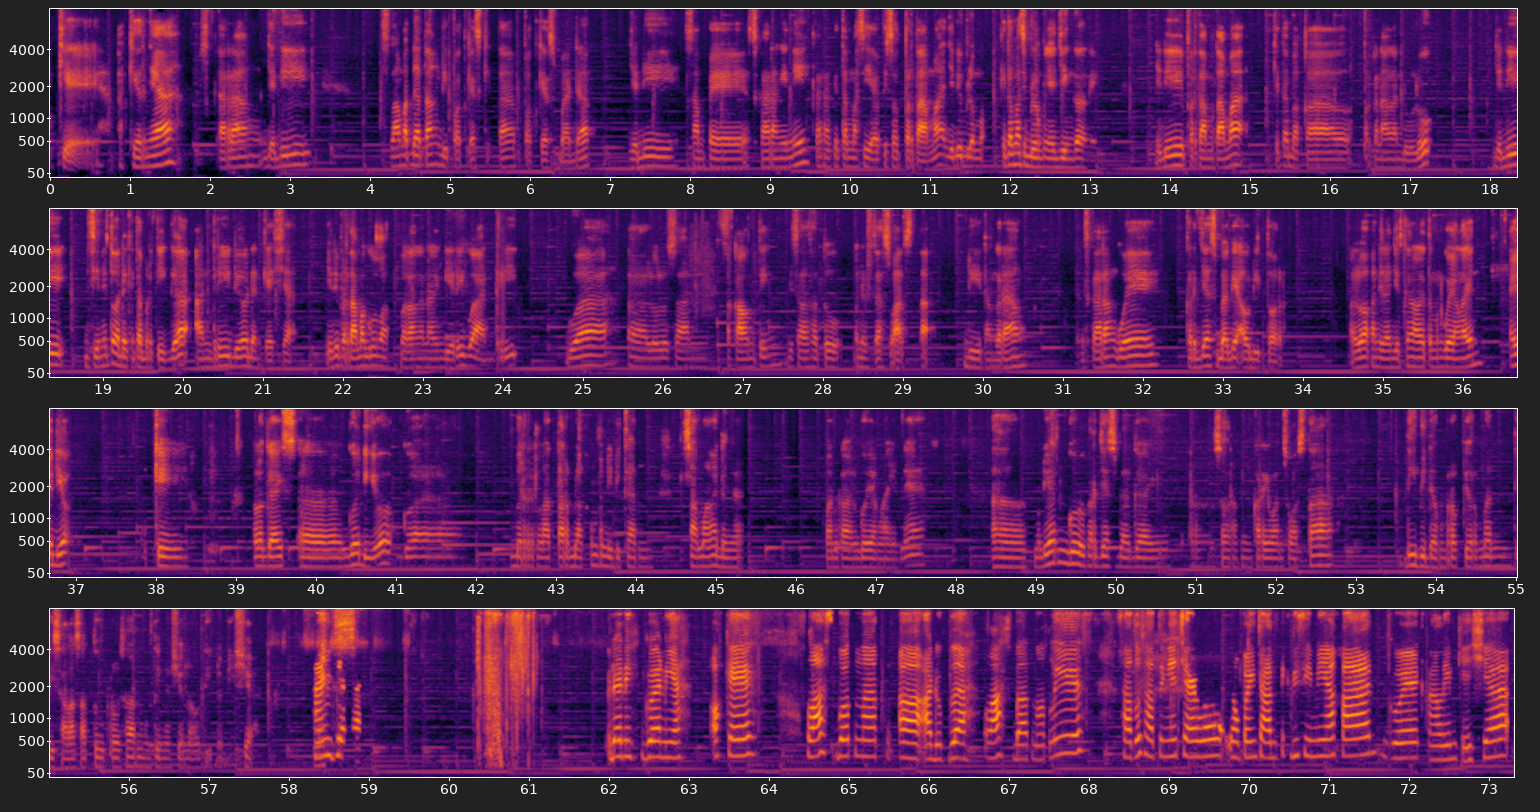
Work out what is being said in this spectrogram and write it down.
Oke, akhirnya sekarang jadi selamat datang di podcast kita, podcast Badak. Jadi sampai sekarang ini karena kita masih episode pertama, jadi belum kita masih belum punya jingle nih. Jadi pertama-tama kita bakal perkenalan dulu. Jadi di sini tuh ada kita bertiga, Andri, Dio, dan Kesha. Jadi pertama gue bakal kenalin diri, gue Andri. Gue uh, lulusan accounting di salah satu universitas swasta di Tangerang. Dan sekarang gue kerja sebagai auditor. Lalu akan dilanjutkan oleh temen gue yang lain. Ayo Dio. Oke. Halo guys. Uh, gue Dio. Gue berlatar belakang pendidikan sama dengan kawan-kawan gue yang lainnya. Uh, kemudian gue bekerja sebagai uh, seorang karyawan swasta di bidang procurement di salah satu perusahaan multinasional di Indonesia. Anjay. Udah nih, gue nih ya. Oke. Okay. Last but not uh, aduh lah, last but not least, satu-satunya cewek yang paling cantik di sini ya kan. Gue kenalin Keisha.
